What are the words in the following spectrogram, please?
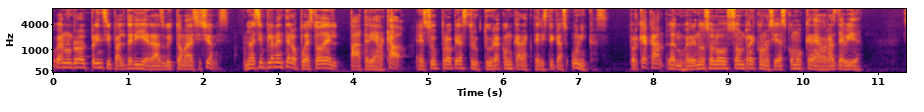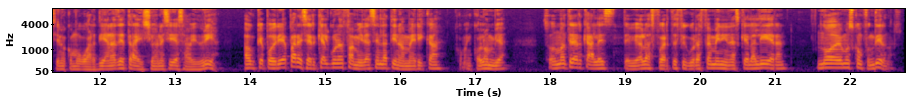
juegan un rol principal de liderazgo y toma de decisiones. No es simplemente lo opuesto del patriarcado, es su propia estructura con características únicas. Porque acá las mujeres no solo son reconocidas como creadoras de vida, sino como guardianas de tradiciones y de sabiduría. Aunque podría parecer que algunas familias en Latinoamérica, como en Colombia, son matriarcales debido a las fuertes figuras femeninas que la lideran, no debemos confundirnos.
